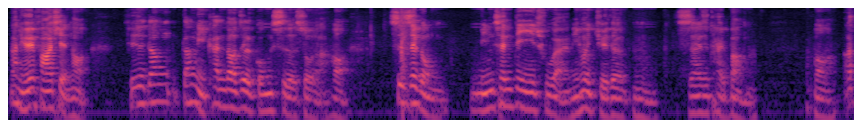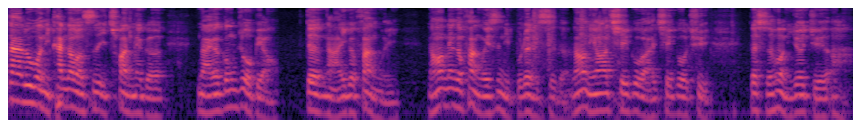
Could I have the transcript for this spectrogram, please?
那你会发现哈，其实当当你看到这个公式的时候啦，哈，是这种名称定义出来，你会觉得嗯，实在是太棒了，哦啊，当然如果你看到的是一串那个哪个工作表的哪一个范围，然后那个范围是你不认识的，然后你要切过来切过去的时候，你就觉得啊，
